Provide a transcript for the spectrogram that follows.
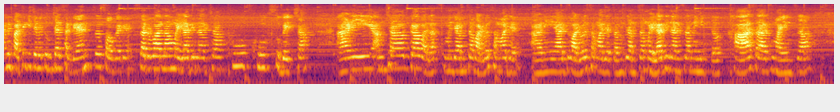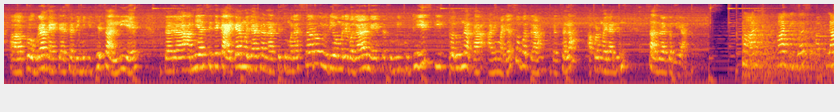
मी पाठकीचे मी तुमच्या सगळ्यांचं स्वागत आहे. सर्वांना महिला दिनाच्या खूप खूप शुभेच्छा. आणि आमच्या गावालाच म्हणजे आमचा वाडवळ समाज आहे. आणि आज वाडवळ समाजाचा म्हणजे आमचा महिला दिनाचा निमित्त खास आज माईंचा प्रोग्राम आहे. त्यासाठी मी तिथे चालली आहे. तर आम्ही आज तिथे काय काय मजा करणार ते तुम्हाला सर्व व्हिडिओमध्ये बघायला मिळेल. तर तुम्ही कुठेही स्किप करू नका आणि माझ्यासोबत राहा. तर चला आपण महिला दिन साजरा करूया. मार्च हा दिवस आपला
